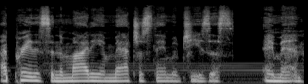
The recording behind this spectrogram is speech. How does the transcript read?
I pray this in the mighty and matchless name of Jesus. Amen.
